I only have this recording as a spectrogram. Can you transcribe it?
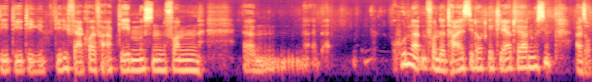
die, die, die, die die Verkäufer abgeben müssen von ähm, Hunderten von Details, die dort geklärt werden müssen. Also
